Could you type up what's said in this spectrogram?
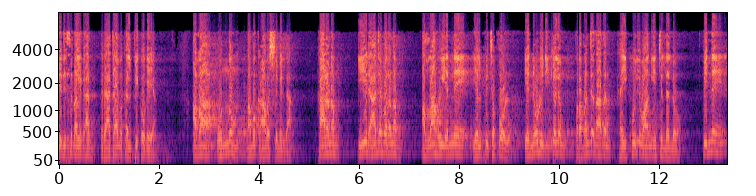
തിരിച്ചു നൽകാൻ രാജാവ് കൽപ്പിക്കുകയാണ്. അവ ഒന്നും നമുക്ക് ആവശ്യമില്ല. കാരണം ഈ രാജഭരണം അള്ളാഹു എന്നെ ഏൽപ്പിച്ചപ്പോൾ എന്നോടൊരിക്കലും പ്രപഞ്ചനാഥൻ കൈക്കൂലി വാങ്ങിയിട്ടില്ലല്ലോ. പിന്നെ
